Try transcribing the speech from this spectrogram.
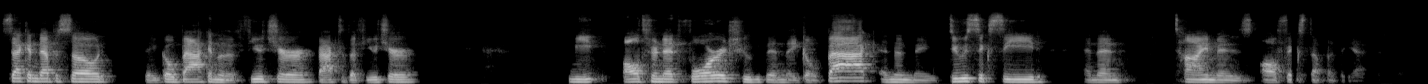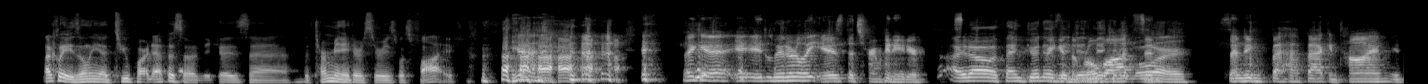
Second episode, they go back into the future, back to the future, meet alternate Forge, who then they go back and then they do succeed. And then time is all fixed up at the end. Luckily, it's only a two part episode because uh, the Terminator series was five. yeah. like uh, it, it, literally is the Terminator. I know. Thank goodness they the didn't robots make it more. Sending back, back in time. It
